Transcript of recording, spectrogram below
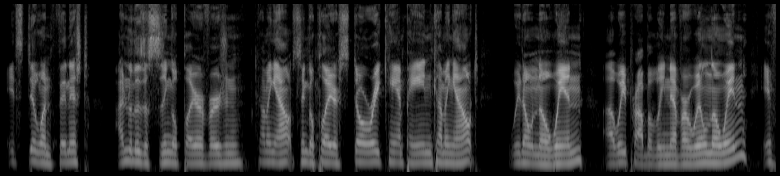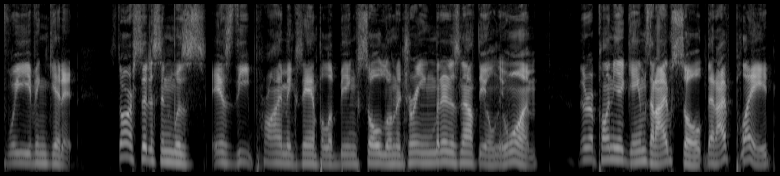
it's still unfinished. I know there's a single player version coming out, single player story campaign coming out. We don't know when. Uh, we probably never will know when, if we even get it. Star Citizen was is the prime example of being sold on a dream, but it is not the only one. There are plenty of games that I've sold that I've played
